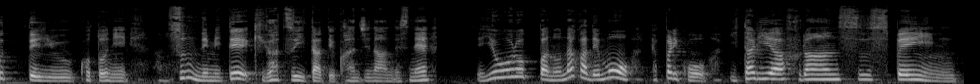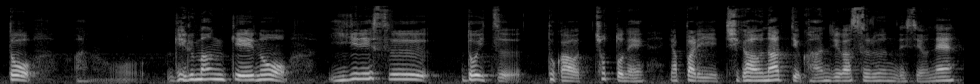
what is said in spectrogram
うっていうことに住んでみて気がついたっていう感じなんですね。ヨーロッパの中でもやっぱりこうイタリアフランススペインとあのゲルマン系のイギリスドイツとかちょっとねやっぱり違うなっていう感じがするんですよね。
